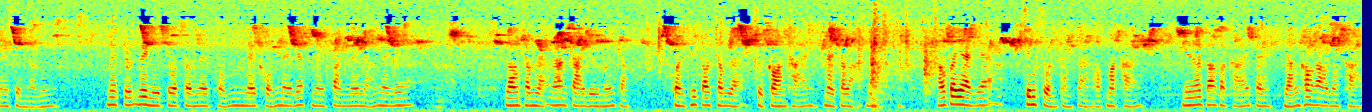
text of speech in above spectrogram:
ในสิ่งเหล่านี้ ไม่ตัวไม่มีตัวตนในผม ในขนในเล็บในฟันในหนังในเนื้อลองชำระร่างกายดูเหมือนกับคนที่เขาชำระสุกรขายในตลาดนี่เขาก็แยกแยะชิ้นส่วนต่างๆ ออกมาขาย เนื้อเขาก็ขายไปหนังเขาก็เอามาขาย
